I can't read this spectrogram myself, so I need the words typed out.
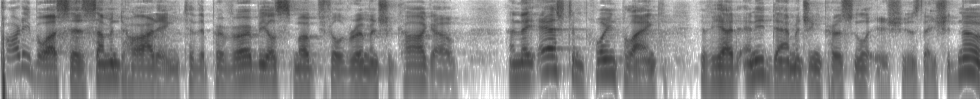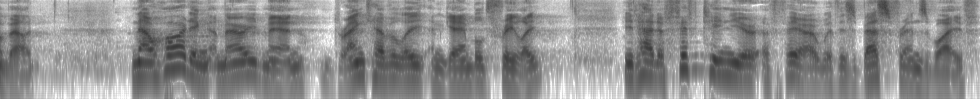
Party bosses summoned Harding to the proverbial smoke filled room in Chicago, and they asked him point blank if he had any damaging personal issues they should know about. Now, Harding, a married man, drank heavily and gambled freely He'd had a 15 year affair with his best friend's wife,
